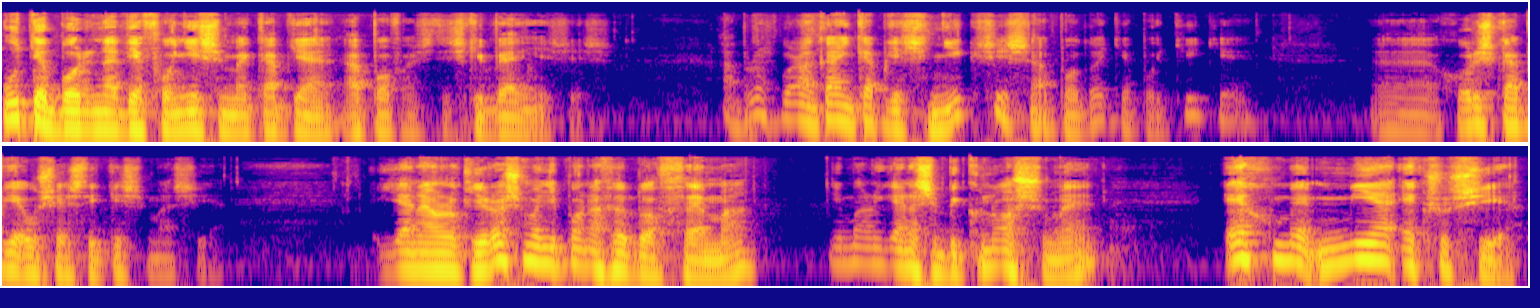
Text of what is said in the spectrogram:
ούτε μπορεί να διαφωνήσει με κάποια απόφαση της κυβέρνησης. Απλώς μπορεί να κάνει κάποιες νήξεις από εδώ και από εκεί και ε, χωρίς κάποια ουσιαστική σημασία. Για να ολοκληρώσουμε λοιπόν αυτό το θέμα ή μάλλον για να συμπυκνώσουμε έχουμε μία εξουσία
